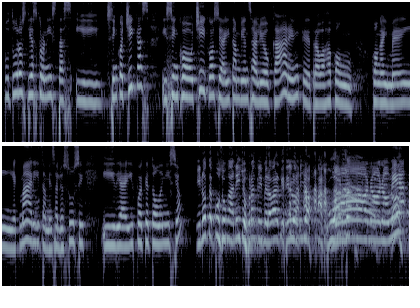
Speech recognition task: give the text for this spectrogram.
Futuros 10 cronistas y cinco chicas y cinco chicos. Y ahí también salió Karen, que trabaja con, con Aimee y Ekmari. También salió Susi. Y de ahí fue que todo inició. ¿Y no te puso un anillo Franklin Mirabal que tiene los anillos a No, cuarta? no, no. Mira,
